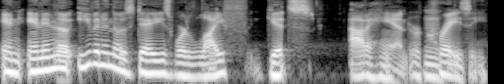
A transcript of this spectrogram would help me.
and and in the, even in those days where life gets out of hand or hmm. crazy.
